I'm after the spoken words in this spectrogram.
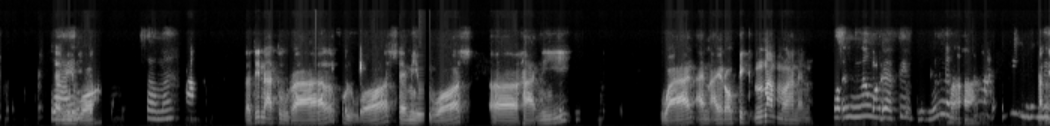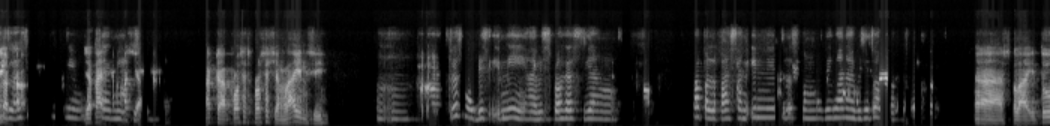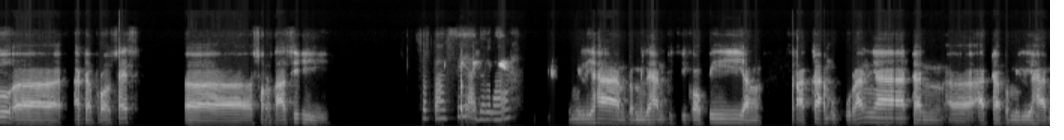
semi wash. Sama. Tadi natural full wash semi wash uh, honey one and aerobik enam lah nen. Oh enam berarti benar nah, belum dijelasin ya kayak masih ada proses-proses yang lain sih. Mm -mm. terus habis ini habis proses yang apa pelepasan ini terus pengeringan habis itu apa? Nah, setelah itu uh, ada proses uh, sortasi. Sortasi adalah pemilihan pemilihan biji kopi yang seragam ukurannya dan uh, ada pemilihan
